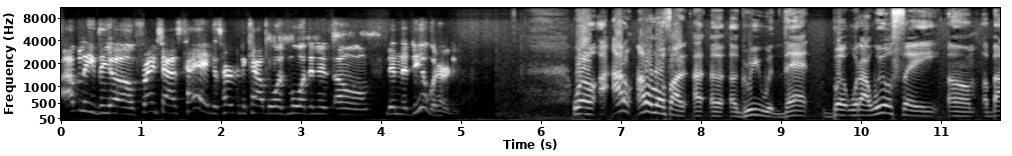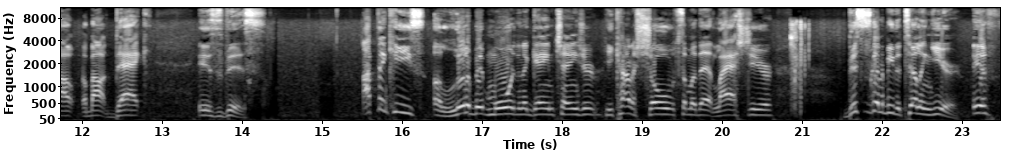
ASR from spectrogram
I believe the uh, franchise tag is hurting the Cowboys more than it, um than the deal would hurt them. Well, I, I don't. I don't know if I, I uh, agree with that, but what I will say um, about about Dak is this. I think he's a little bit more than a game changer. He kind of showed some of that last year. This is going to be the telling year if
